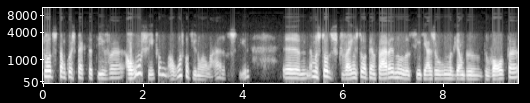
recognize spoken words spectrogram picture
todos estão com a expectativa, alguns ficam, alguns continuam lá a resistir, mas todos os que vêm estão a pensar, no, assim que haja um avião de, de volta,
